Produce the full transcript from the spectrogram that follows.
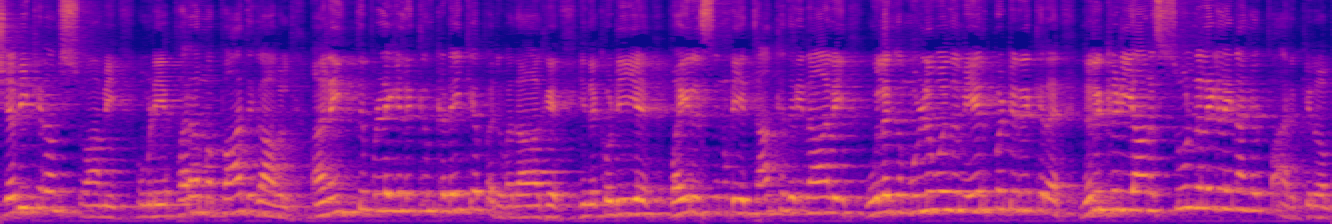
ஜெபிக்கிறோம் சுவாமி. உம்முடைய பரம பாதுகாவல் அனைத்து பிள்ளைகளுக்கும் கிடைக்கப்பெறுவதாக இந்த கொடிய வைரஸினுடைய தாக்குதலினாலே உலகம் முழுவதும் ஏற்பட்டிருக்கிற நெருக்கடியான சூழ்நிலைகளை நாங்கள் பார்க்கிறோம்.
